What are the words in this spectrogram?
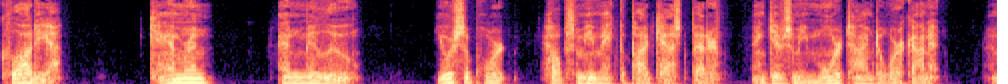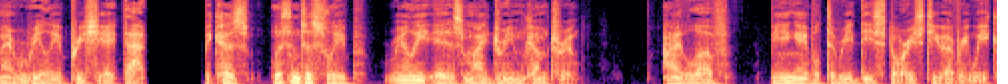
Claudia, Cameron, and Milou. Your support helps me make the podcast better and gives me more time to work on it. And I really appreciate that because Listen to Sleep really is my dream come true. I love being able to read these stories to you every week,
